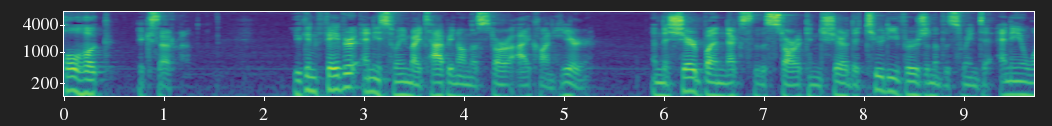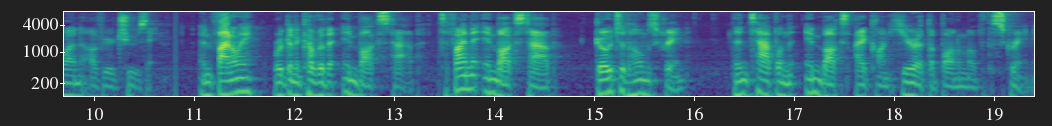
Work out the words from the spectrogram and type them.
pull hook, etc. You can favorite any swing by tapping on the star icon here, and the share button next to the star can share the 2D version of the swing to anyone of your choosing. And finally, we're going to cover the Inbox tab. To find the Inbox tab, go to the home screen, then tap on the Inbox icon here at the bottom of the screen.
